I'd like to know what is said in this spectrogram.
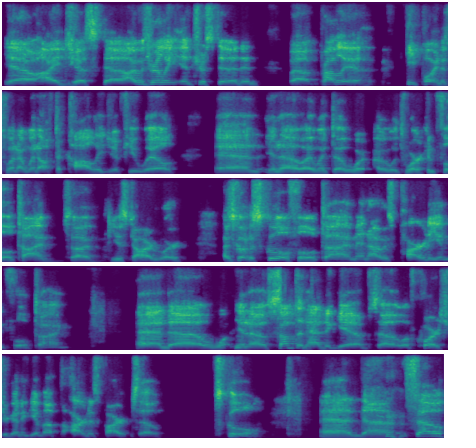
You know, I just, uh, I was really interested in, well, probably a key point is when I went off to college, if you will. And, you know, I went to work, I was working full time. So I'm used to hard work. I was going to school full time and I was partying full time. And, uh, you know, something had to give. So, of course, you're going to give up the hardest part. So, school. And uh, so,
